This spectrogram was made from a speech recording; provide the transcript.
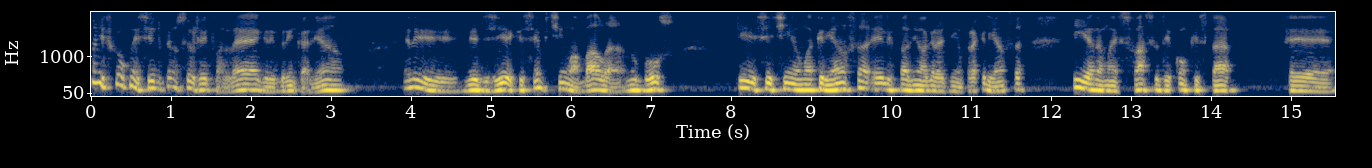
onde ficou conhecido pelo seu jeito alegre, brincalhão. Ele me dizia que sempre tinha uma bala no bolso, que se tinha uma criança, ele fazia um agradinho para a criança e era mais fácil de conquistar é,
